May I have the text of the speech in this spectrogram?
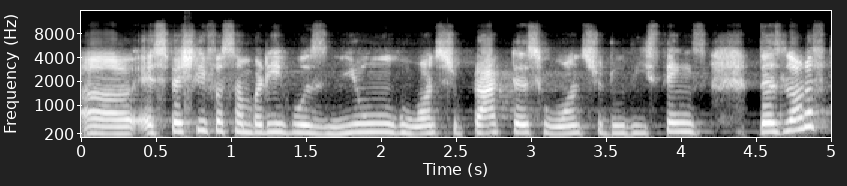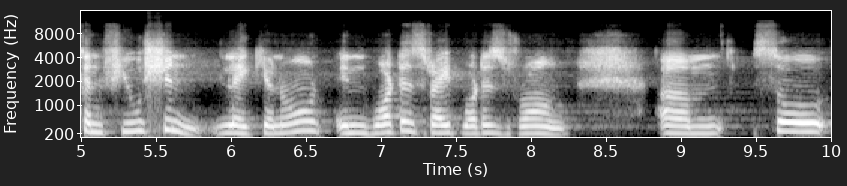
uh, especially for somebody who is new, who wants to practice, who wants to do these things. There's a lot of confusion, like you know, in what is right, what is wrong. Um, so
